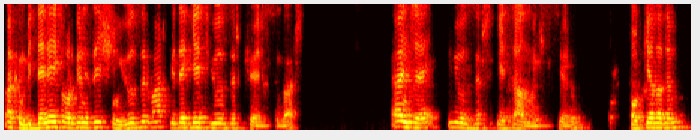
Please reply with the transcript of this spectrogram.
Bakın bir delete organization user var. Bir de get user query'si var. Önce user get'i almak istiyorum. Kopyaladım.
